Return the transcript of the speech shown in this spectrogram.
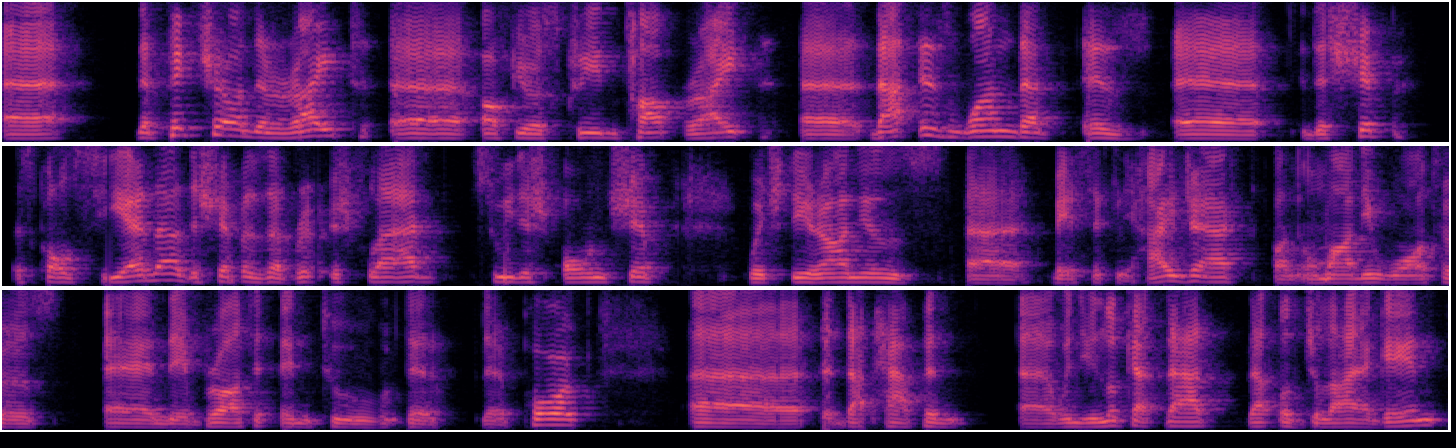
Uh, the picture on the right uh, of your screen, top right, uh, that is one that is uh, the ship is called Stena. The ship is a British flag, Swedish owned ship, which the Iranians uh, basically hijacked on Omani waters and they brought it into their, their port. Uh, that happened. When you look at that, that was July again.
